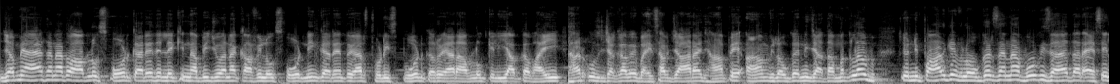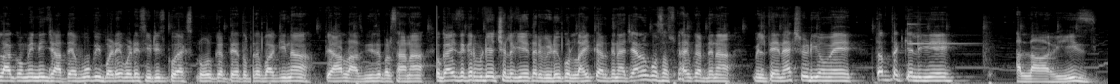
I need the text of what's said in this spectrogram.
जब मैं आया था ना तो आप लोग सपोर्ट कर रहे थे, लेकिन अभी जो है ना, काफ़ी लोग सपोर्ट नहीं कर रहे हैं तो यार, थोड़ी सपोर्ट करो यार आप लोग के लिए। आपका भाई हर उस जगह पे भाई साहब जा रहा है, जहाँ पे आम व्लॉगर नहीं जाता। मतलब जो नेपाल के व्लॉगर्स है ना, वो भी ज़्यादातर ऐसे इलाकों में नहीं जाते हैं। वो भी बड़े बड़े सिटीज़ को एक्सप्लोर करते हैं तो बाकी ना, प्यार लाजमी से बरसाना। तो गाइज़ अगर वीडियो अच्छी लगी है तो वीडियो को लाइक कर देना चैनल को सब्सक्राइब कर देना। मिलते हैं नेक्स्ट वीडियो में। तब तक के लिए, अल्लाह हाफिज़।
